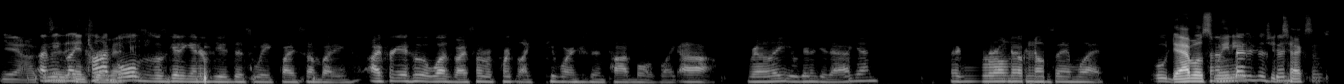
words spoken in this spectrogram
Yeah, I mean, like Todd Bowles was getting interviewed this week by somebody. I forget who it was, but I saw a report that, like people were interested in Todd Bowles. Like, ah, really? You were going to do that again? Like Romeo Crennel the same way. Ooh, Dabo Swinney guys are just to good. Texans.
